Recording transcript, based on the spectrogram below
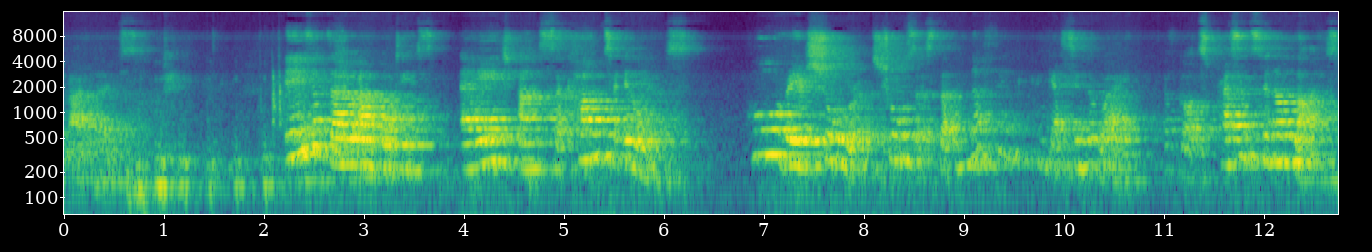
about those. Even though our bodies age and succumb to illness, Paul reassures us that nothing can get in the way of God's presence in our lives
